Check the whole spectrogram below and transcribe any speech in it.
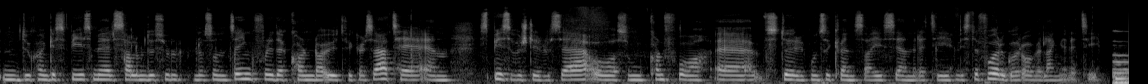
du kan ikke spise mer selv om du er sulten og sånne ting, fordi det kan da utvikle seg til en spiseforstyrrelse og som kan få eh, større konsekvenser i senere tid hvis det foregår over lengre tid.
